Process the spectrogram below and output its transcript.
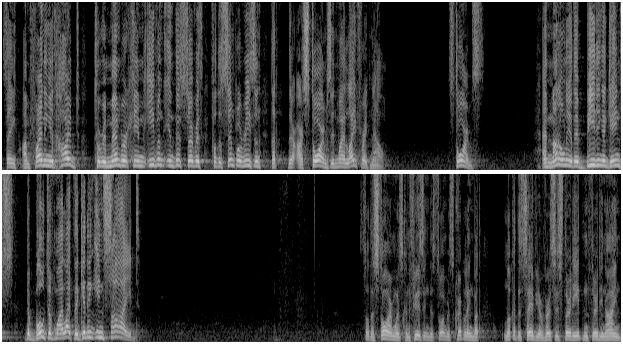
saying, I'm finding it hard to remember him even in this service for the simple reason that there are storms in my life right now. Storms. And not only are they beating against the boat of my life, they're getting inside. So the storm was confusing, the storm was crippling, but look at the Savior, verses 38 and 39.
